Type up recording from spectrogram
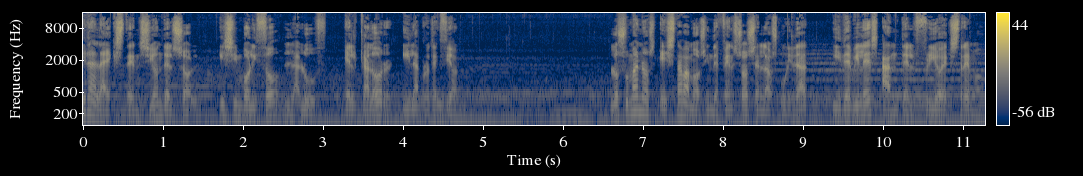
era la extensión del sol y simbolizó la luz, el calor y la protección. Los humanos estábamos indefensos en la oscuridad y débiles ante el frío extremo.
